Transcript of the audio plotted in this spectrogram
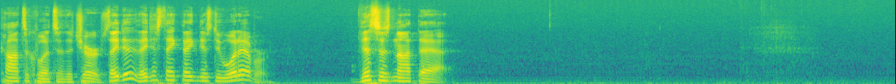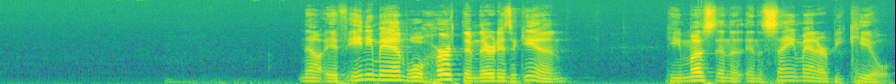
consequence in the church. They do. They just think they can just do whatever. This is not that. Now, if any man will hurt them, there it is again, he must in the, in the same manner be killed.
